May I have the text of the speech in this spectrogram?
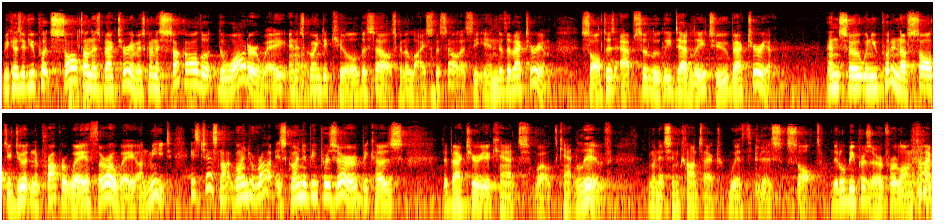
Because if you put salt on this bacterium, it's going to suck all the, the water away and it's going to kill the cell. It's going to lyse the cell. That's the end of the bacterium. Salt is absolutely deadly to bacteria. And so when you put enough salt, you do it in a proper way, a thorough way on meat, it's just not going to rot. It's going to be preserved because the bacteria can't, well, can't live when it's in contact with this salt. It'll be preserved for a long time.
